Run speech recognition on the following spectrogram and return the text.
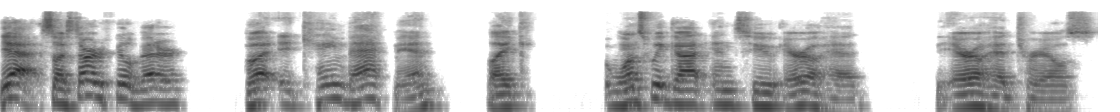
yeah, so I started to feel better, but it came back, man. Like once we got into Arrowhead, the Arrowhead trails,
